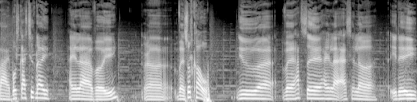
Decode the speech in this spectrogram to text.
bài podcast trước đây hay là với uh, về xuất khẩu như à, VHC hay là ACL, IDI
